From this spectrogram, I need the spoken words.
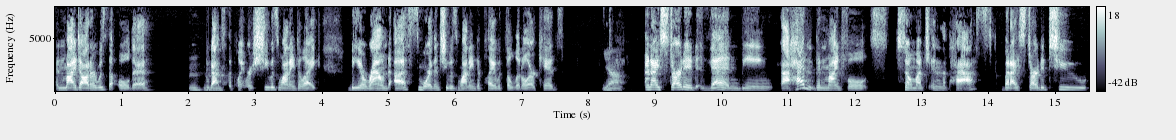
And my daughter was the oldest. mm-hmm. got to the point where she was wanting to like be around us more than she was wanting to play with the littler kids. Yeah. And I started then being, I hadn't been mindful so much in the past, but I started to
